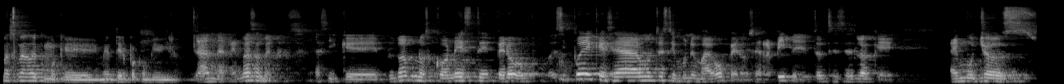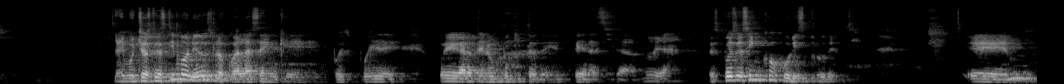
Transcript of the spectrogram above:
Más que nada como que mentir para convivir. Ándale, más o menos. Así que, pues vámonos con este, pero sí puede que sea un testimonio vago, pero se repite. Entonces es lo que hay muchos, hay muchos testimonios, lo cual hacen que, pues puede, puede llegar a tener un poquito de veracidad, ¿no? Ya. Después de cinco, jurisprudencia. Eh,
